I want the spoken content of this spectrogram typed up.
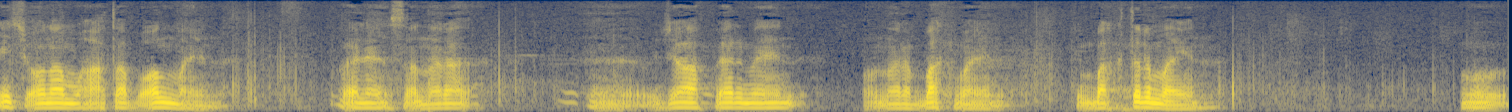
Hiç ona muhatap olmayın. Böyle insanlara e, cevap vermeyin. Onlara bakmayın. Baktırmayın. Bu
